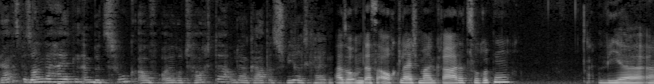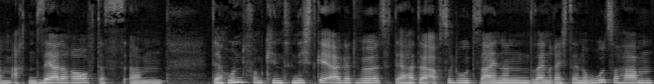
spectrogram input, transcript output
Gab es Besonderheiten in Bezug auf eure Tochter oder gab es Schwierigkeiten? Also um das auch gleich mal gerade zu rücken. Wir ähm, achten sehr darauf, dass ähm, der Hund vom Kind nicht geärgert wird. Der hat da absolut seinen, sein Recht, seine Ruhe zu haben.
